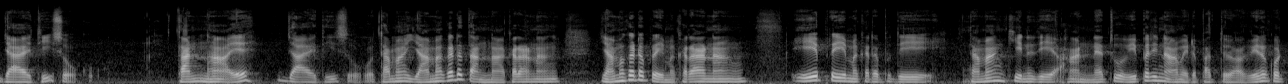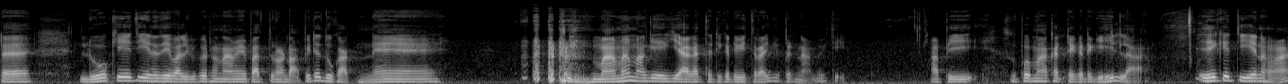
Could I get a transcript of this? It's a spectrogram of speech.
ජායති සෝකෝ. තණ්හාය ජායති සෝකෝ. තම යමකට තණ්හා කරානම් යමකට ප්‍රේම කරානම් ඒ ප්‍රේම කරපු දේ තමන් කියන දේ අහන්න නැතුව විපරිණාමයටපත් වෙනකොට ලෝකයේ තියෙන දේවල් විපරිණාමයටපත් වුණාට අපිට දුකක් නැහැ. මම මගේ කියාගත්ත ටිකට විතරයි විපරිණාමය තියෙන්නේ. අපි සුපර් මාකට් එකට ගිහිල්ලා ඒකේ තියෙනවා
